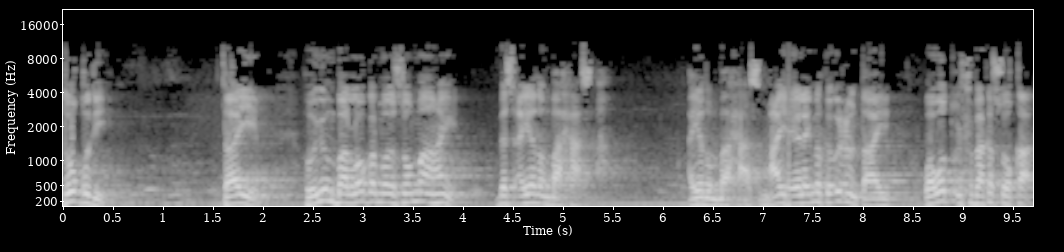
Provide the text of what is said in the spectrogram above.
Duqdi. Ayib hooyun baa loo galmooday soo ma ahayn? Bas ayadun baa xaas ah. Ayadun baa xaas maxaa yeelay markay u xun tahay waa wadu shubha ka soo qaad.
